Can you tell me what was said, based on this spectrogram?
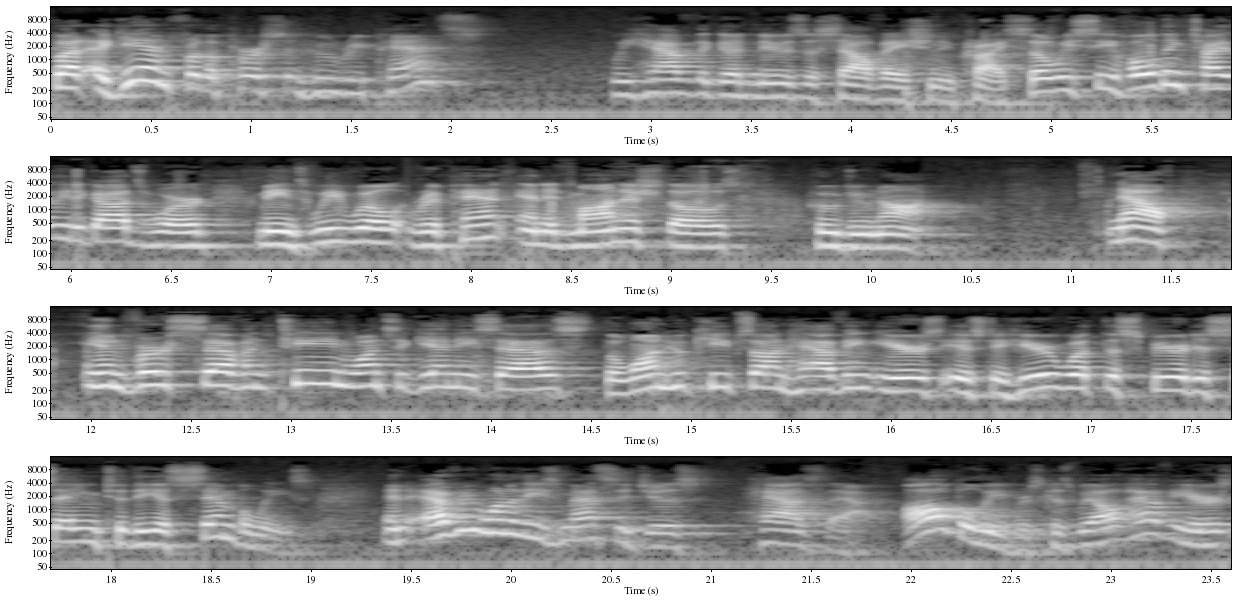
But again, for the person who repents, we have the good news of salvation in Christ. So we see holding tightly to God's word means we will repent and admonish those who do not. Now, in verse 17, once again, he says, The one who keeps on having ears is to hear what the Spirit is saying to the assemblies. And every one of these messages has that. All believers, because we all have ears,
